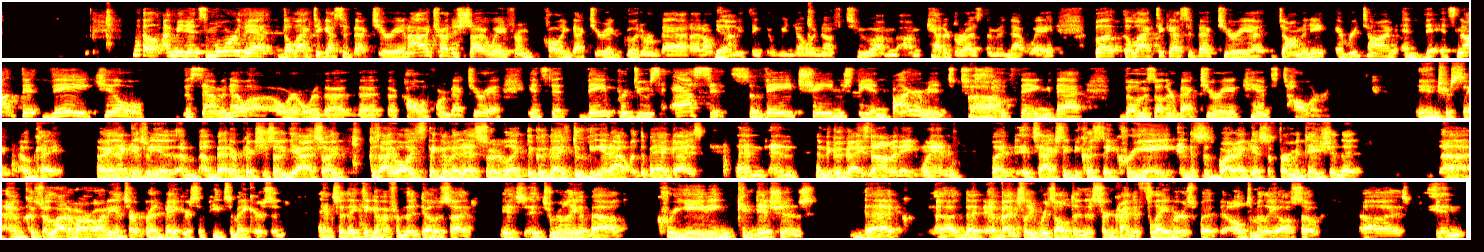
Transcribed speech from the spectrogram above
well, I mean, it's more that the lactic acid bacteria, and I try to shy away from calling bacteria good or bad. I don't yeah. really think that we know enough to um, um, categorize them in that way. But the lactic acid bacteria dominate every time, and th- it's not that they kill the salmonella or, or the, the, the coliform bacteria. It's that they produce acids. So they change the environment to uh, something that those other bacteria can't tolerate. Interesting. Okay. Okay, that gives me a, a, better picture. So yeah, so because I, always think of it as sort of like the good guys duking it out with the bad guys, and and and the good guys dominate and win. But it's actually because they create, and this is part, I guess, of fermentation that, uh, and because a lot of our audience are bread bakers and pizza makers, and and so they think of it from the dough side. It's it's really about creating conditions that uh, that eventually result in certain kind of flavors, but ultimately also uh, in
